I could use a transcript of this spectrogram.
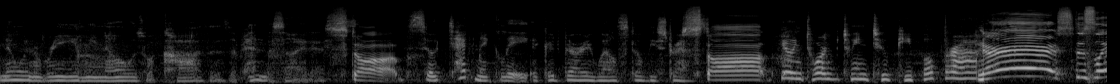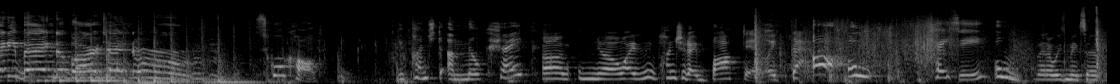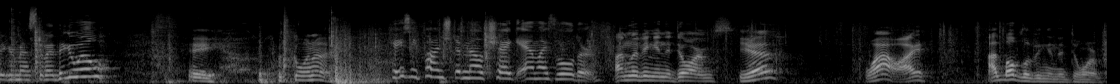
no one really knows what causes appendicitis. Stop. So technically, it could very well still be stress. Stop. Feeling torn between two people, perhaps? Nurse! This lady banged a bartender. School called. You punched a milkshake? Um, no, I didn't punch it. I bopped it like that. Oh! Oh! Casey, Oh! That always makes a bigger mess than I think it will. Hey, what's going on? Casey punched a milkshake and my folder. I'm living in the dorms. Yeah? Wow, I, I love living in the dorm.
